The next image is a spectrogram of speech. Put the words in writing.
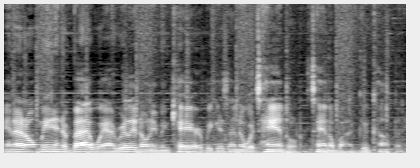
And I don't mean in a bad way, I really don't even care because I know it's handled. It's handled by a good company.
